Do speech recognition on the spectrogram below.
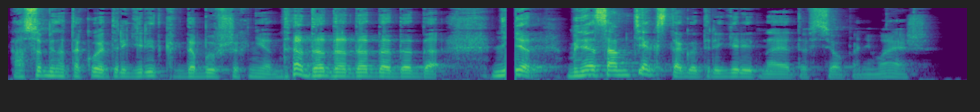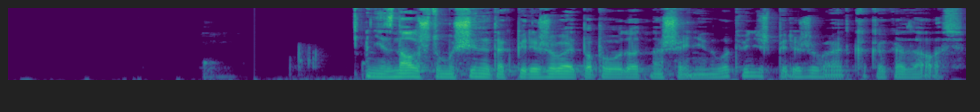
Особенно такое триггерит, когда бывших нет. Да-да-да-да-да-да. Нет, меня сам текст такой триггерит на это все, понимаешь? Не знал, что мужчины так переживают по поводу отношений. Ну вот видишь, переживают, как оказалось.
